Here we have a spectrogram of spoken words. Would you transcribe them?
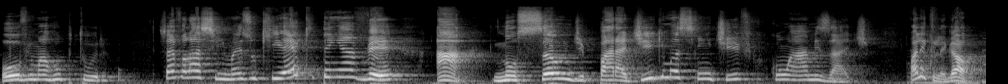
houve uma ruptura. Você vai falar assim, mas o que é que tem a ver a noção de paradigma científico com a amizade? Olha que legal.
